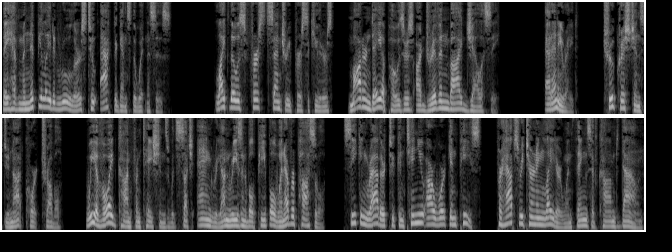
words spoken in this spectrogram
they have manipulated rulers to act against the witnesses. Like those first century persecutors, modern day opposers are driven by jealousy. At any rate, true Christians do not court trouble. We avoid confrontations with such angry, unreasonable people whenever possible seeking rather to continue our work in peace, perhaps returning later when things have calmed down.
